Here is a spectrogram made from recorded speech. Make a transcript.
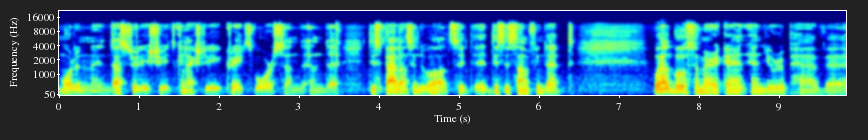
more than an industrial issue. It can actually create wars and and uh, disbalance in the world. So it, uh, this is something that, well, both America and, and Europe have. Uh,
